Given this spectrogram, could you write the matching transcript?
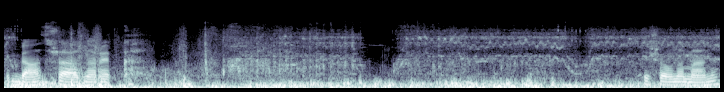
Ребят, ще одна рибка. Пішов на мене.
